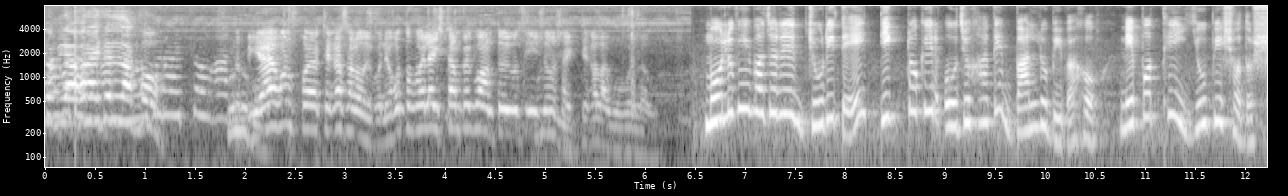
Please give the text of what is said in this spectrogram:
তো বিয়া করাইতে লাগবো। বিয়া এখন টাকা ছাড়া হইব এখন তো পয়লা স্টাম্প পেগো আনতে হইব তিনশো ষাট টাকা লাগবো পয়লা মৌলভীবাজারের জুড়িতে টিকটকের অজুহাতে বাল্যবিবাহ নেপথ্যে ইউপি সদস্য।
